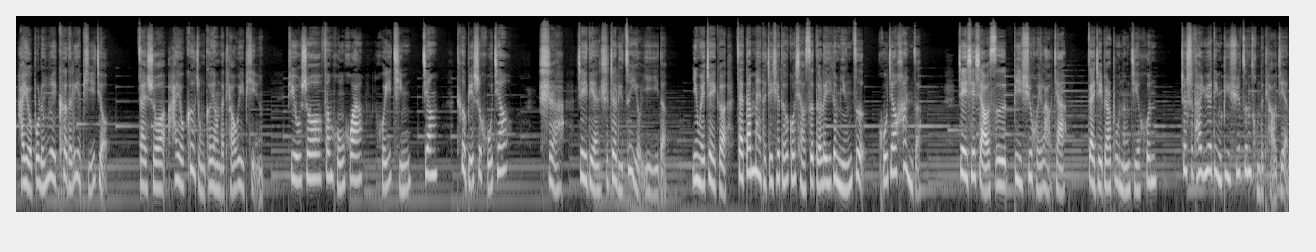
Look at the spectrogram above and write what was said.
还有布伦瑞克的烈啤酒。再说还有各种各样的调味品，譬如说番红花、回芹、姜。特别是胡椒，是啊，这一点是这里最有意义的，因为这个在丹麦的这些德国小厮得了一个名字——胡椒汉子。这些小厮必须回老家，在这边不能结婚，这是他约定必须遵从的条件。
